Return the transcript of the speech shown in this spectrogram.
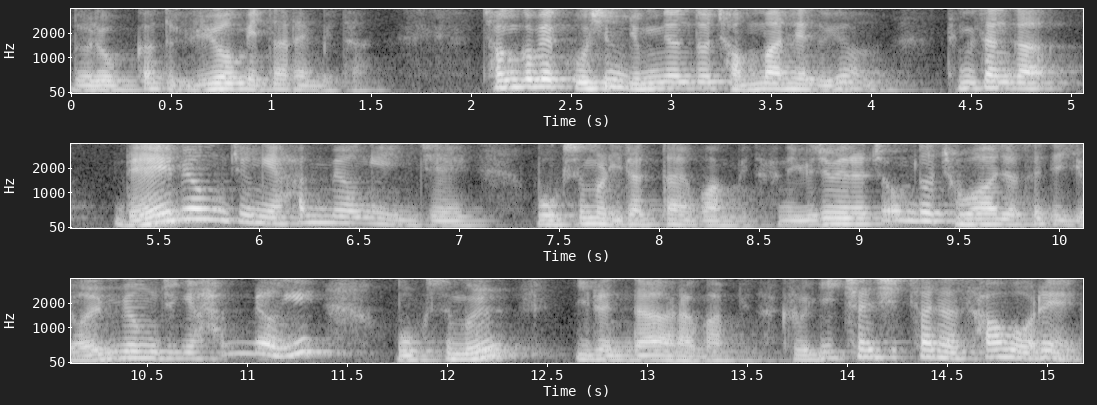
노력과 또 위험이 따릅니다. 1996년도 전만 해도요 등산가 4명 중에 1명이 이제 목숨을 잃었다고 합니다. 근데 요즘에는 좀 더 좋아져서 이제 10명 중에 1명이 목숨을 잃는다라고 합니다. 그리고 2014년 4월에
